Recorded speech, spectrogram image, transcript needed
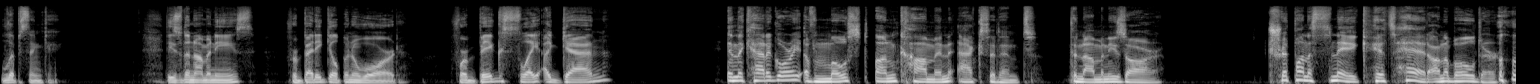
Lip Syncing. These are the nominees for Betty Gilpin Award for Big Slay Again. In the category of Most Uncommon Accident, the nominees are Trip on a Snake Hits Head on a Boulder,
